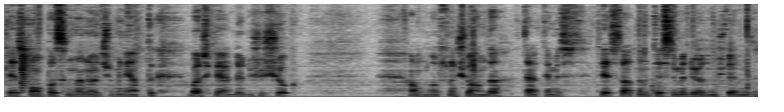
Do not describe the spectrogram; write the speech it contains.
Test pompasından ölçümünü yaptık. Başka yerde düşüş yok. Hamdolsun şu anda tertemiz tesisatını teslim ediyoruz müşterimize.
